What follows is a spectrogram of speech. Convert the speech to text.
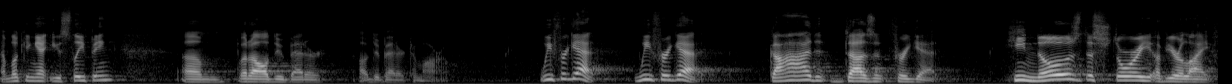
I'm looking at you sleeping, um, but I'll do better. I'll do better tomorrow. We forget. We forget. God doesn't forget. He knows the story of your life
